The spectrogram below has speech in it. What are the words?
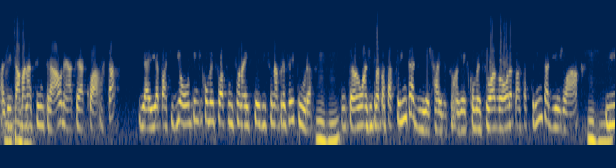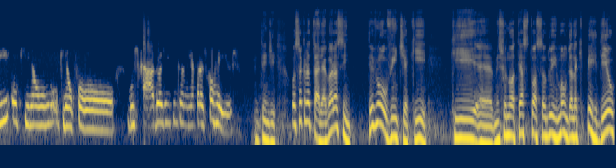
A gente estava na central, né, até a quarta, e aí, a partir de ontem que começou a funcionar esse serviço na prefeitura. Uhum. Então, a gente vai passar 30 dias, Railson. A gente começou agora, passa 30 dias lá. Uhum. E o que, não, o que não for buscado, a gente encaminha para os Correios. Entendi. Ô, secretária, agora sim, teve um ouvinte aqui que é, mencionou até a situação do irmão dela que perdeu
